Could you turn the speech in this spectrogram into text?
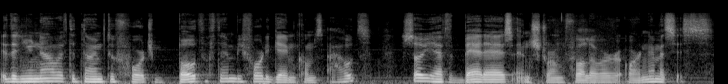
is that you now have the time to forge both of them before the game comes out, so you have a badass and strong follower or Nemesis.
